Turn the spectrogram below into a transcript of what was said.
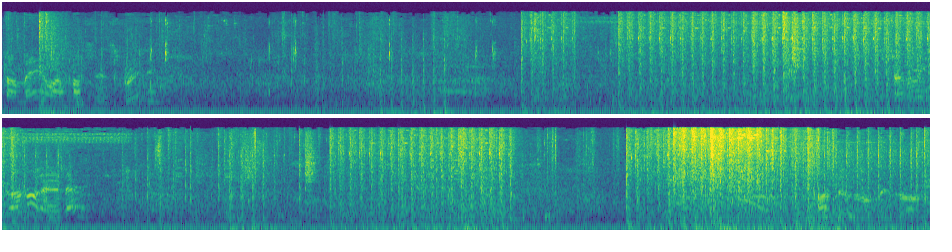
também, o Assassin's Creed? Se eu não me engano é, né? Cadê o lobisomem?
